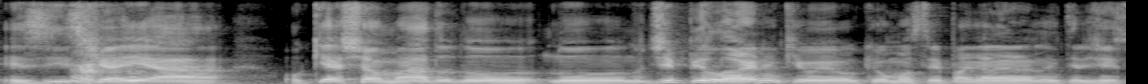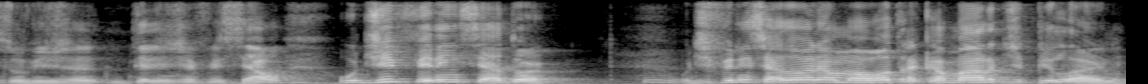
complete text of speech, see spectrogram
existe aí a, o que é chamado no, no, no Deep Learning, que eu, que eu mostrei pra galera na inteligência, do vídeo, inteligência artificial, o diferenciador. O diferenciador é uma outra camada de Deep Learning.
